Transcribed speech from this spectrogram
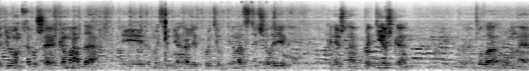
стадион, хорошая команда. И мы сегодня играли против 12 человек. Конечно, поддержка э, была огромная.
